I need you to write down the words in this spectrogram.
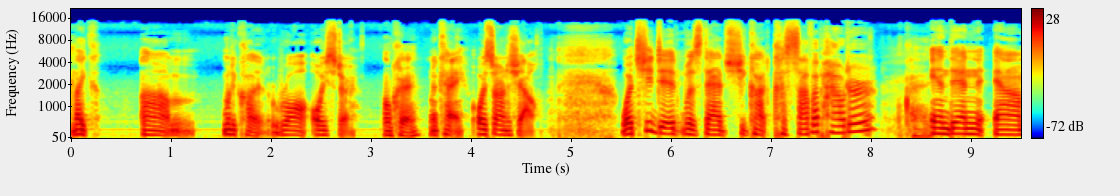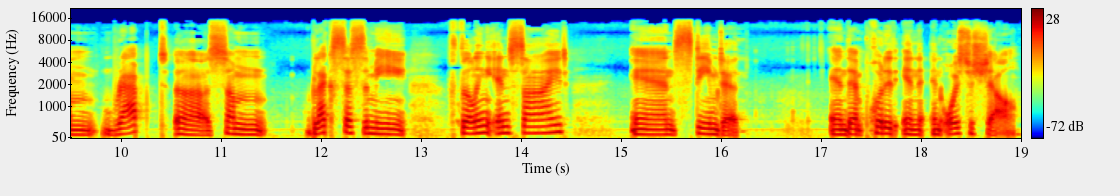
like um, what do you call it? Raw oyster. okay. Okay, oyster on the shell. What she did was that she got cassava powder Okay. and then um, wrapped uh, some black sesame filling inside and steamed it, and then put it in an oyster shell,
